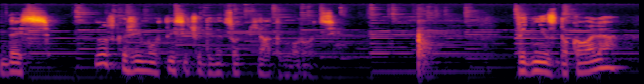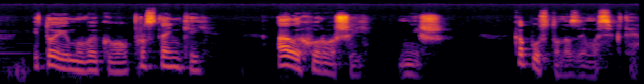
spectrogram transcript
десь, ну скажімо, в 1905 році. Відніс до коваля, і той йому виковав простенький, але хороший ніж. Капусту на зиму сікти,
